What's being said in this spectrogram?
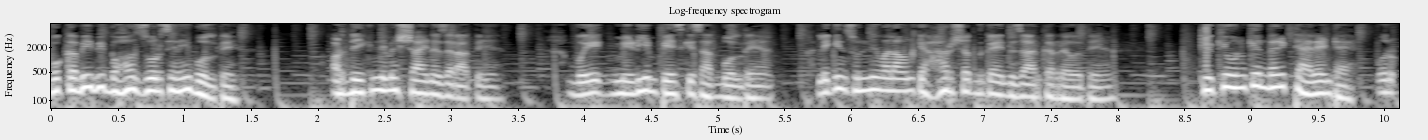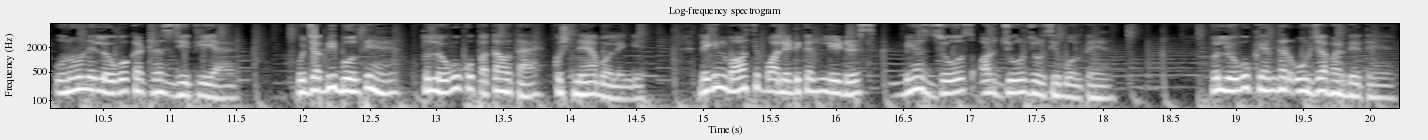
वो कभी भी बहुत ज़ोर से नहीं बोलते और देखने में शाय नज़र आते हैं। वो एक मीडियम पेस के साथ बोलते हैं। लेकिन सुनने वाला उनके हर शब्द का इंतज़ार कर रहे होते हैं। क्योंकि उनके अंदर एक टैलेंट है और उन्होंने लोगों का ट्रस्ट जीत लिया है। वो जब भी बोलते हैं तो लोगों को पता होता है, कुछ नया बोलेंगे। लेकिन बहुत से पॉलिटिकल लीडर्स बेहद जोश और ज़ोर ज़ोर से बोलते हैं। वो लोगों के अंदर ऊर्जा भर देते हैं।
